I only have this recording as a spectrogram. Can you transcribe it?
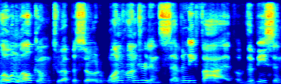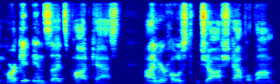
Hello and welcome to episode 175 of the VSiN Market Insights Podcast. I'm your host, Josh Applebaum.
